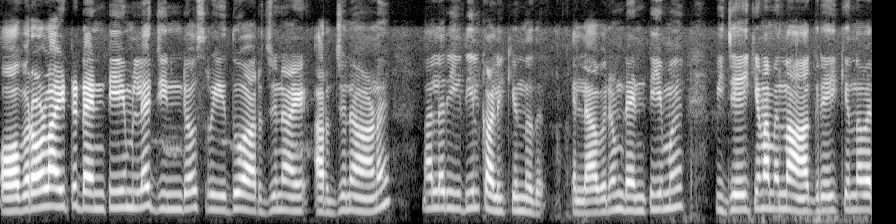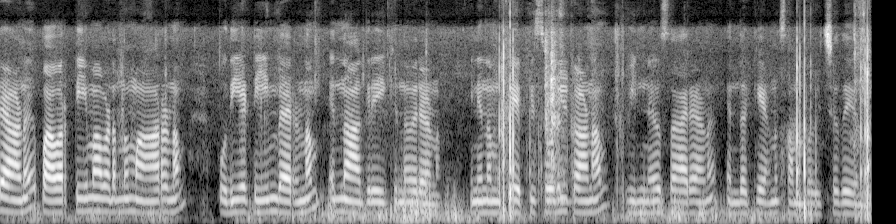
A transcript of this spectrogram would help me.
ഓവറോളായിട്ട് ഡെൻ ടീമിലെ ജിൻഡോ ശ്രീതു അർജുനായി അർജുനാണ് നല്ല രീതിയിൽ കളിക്കുന്നത്. എല്ലാവരും ഡെൻ ടീം വിജയിക്കണമെന്ന് ആഗ്രഹിക്കുന്നവരാണ്. പവർ ടീം അവിടെ നിന്ന് മാറണം. പുതിയ ടീം വരണം എന്ന് ആഗ്രഹിക്കുന്നവരാണ്. ഇനി നമുക്ക് എപ്പിസോഡിൽ കാണാം വിന്നേഴ്സ് ആരാണ് എന്തൊക്കെയാണ് സംഭവിച്ചത് എന്ന്.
